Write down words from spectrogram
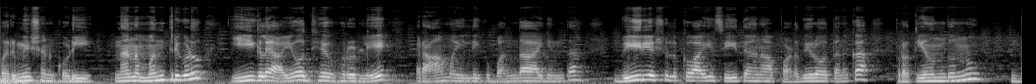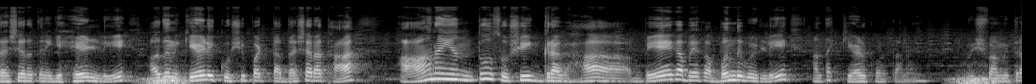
ಪರ್ಮಿಷನ್ ಕೊಡಿ. ನನ್ನ ಮಂತ್ರಿಗಳು ಈಗಲೇ ಅಯೋಧ್ಯೆಗೆ ಹೊರಡಲಿ. ರಾಮ ಇಲ್ಲಿಗೆ ಬಂದಾಗಿಂದ ವೀರ್ಯ ಶುಲ್ಕವಾಗಿ ಸೀತೆಯನ್ನು ಪಡೆದಿರೋ ತನಕ ಪ್ರತಿಯೊಂದನ್ನು ದಶರಥನಿಗೆ ಹೇಳಿ. ಅದನ್ನು ಕೇಳಿ ಖುಷಿಪಟ್ಟ ದಶರಥ ಆನೆಯಂತೂ ಸುಶೀಘ್ರಗ ಬೇಗ ಬೇಗ ಬಂದು ಬಿಡಲಿ ಅಂತ ಕೇಳ್ಕೊಳ್ತಾನೆ. ವಿಶ್ವಾಮಿತ್ರ,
